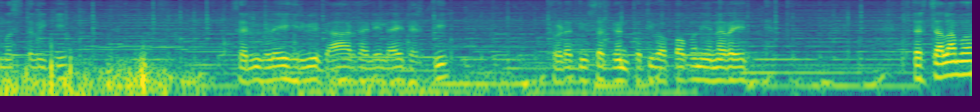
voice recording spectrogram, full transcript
मस्तपैकी. सर्वीकडे हिरवीगार झालेलं आहे धरती. थोड्या दिवसात गणपती बाप्पा पण येणार आहेत. तर चला मग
